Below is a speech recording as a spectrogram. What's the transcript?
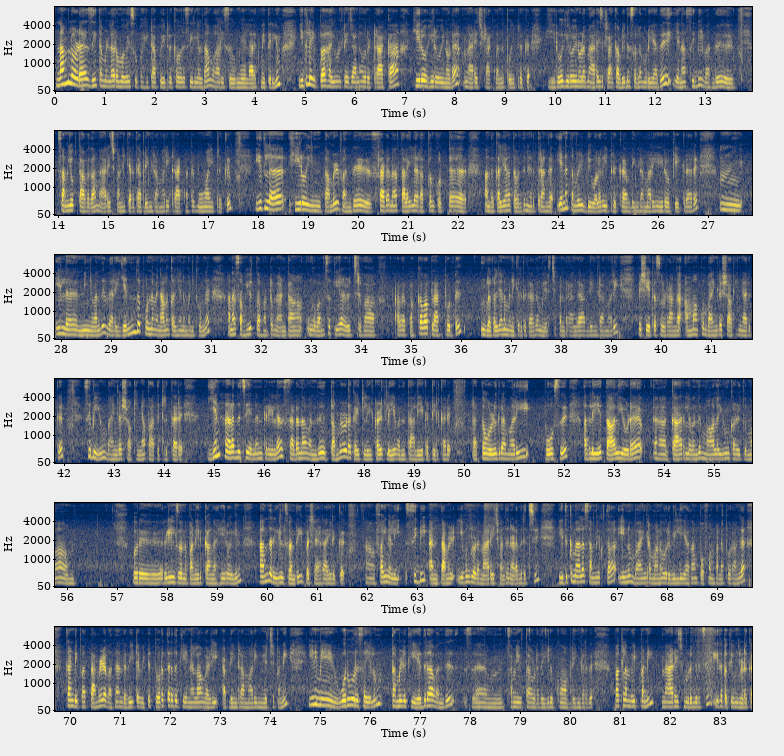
நம்மளோட ஜீ தமிழில் ரொம்பவே சூப்பர் ஹிட்டாக போயிட்டுருக்க ஒரு சீரியல் தான் வாரிசு. உங்கள் எல்லாருக்குமே தெரியும். இதில் இப்போ ஹை வோல்டேஜான ஒரு ட்ராக்காக ஹீரோ ஹீரோயினோட மேரேஜ் ட்ராக் வந்து போயிட்டுருக்கு. ஹீரோ ஹீரோயினோட மேரேஜ் ட்ராக் அப்படின்னு சொல்ல முடியாது. ஏன்னா சிபி வந்து சம்யுக்தாவை தான் மேரேஜ் பண்ணிக்கிறது அப்படிங்கிற மாதிரி ட்ராக் வந்து மூவ் ஆகிட்டுருக்கு இதில் ஹீரோயின் தமிழ் வந்து சடனாக தலையில் ரத்தம் கொட்ட அந்த கல்யாணத்தை வந்து நிறுத்துகிறாங்க என்ன தமிழ் இப்படி உளறிட்டுருக்கு அப்படிங்கிற மாதிரி ஹீரோ கேட்குறாரு இல்லை நீங்கள் வந்து வேறு எந்த பொண்ணை வேணாலும் கல்யாணம் பண்ணிக்கோங்க. ஆனால் சம்யுக்தா மட்டும் வேண்டாம். உங்கள் வம்சத்தையே அழிச்சிருவா. அவள் பக்கவாக பிளான் போட்டு உங்களை கல்யாணம் பண்ணிக்கிறதுக்காக முயற்சி பண்ணுறாங்க அப்படிங்கிற மாதிரி விஷயத்த சொல்கிறாங்க அம்மாவுக்கும் பயங்கர ஷாக்கிங்காக இருக்குது சிபியும் பயங்கர ஷாக்கிங்காக பார்த்துட்ருக்காரு என்ன நடந்துச்சு என்னன்னு தெரியல. சடனாக வந்து தமிழோட கயிற்றுலேயே கழுத்துலேயே வந்து தாலியை கட்டியிருக்காரு. ரத்தம் ஒழுகிற மாதிரி போஸு அதுலேயே தாலியோட காரில் வந்து மாலையும் கழுத்துமாக ஒரு ரீல்ஸ் ஒன்று பண்ணியிருக்காங்க ஹீரோயின். அந்த ரீல்ஸ் வந்து இப்போ ஷேர் ஆகிருக்கு ஃபைனலி சிபி அண்ட் தமிழ் இவங்களோட மேரேஜ் வந்து நடந்துருச்சு. இதுக்கு மேலே சம்யுக்தா இன்னும் பயங்கரமான ஒரு வில்லியாக தான் பெர்ஃபார்ம் பண்ண போகிறாங்க கண்டிப்பாக தமிழை வந்து அந்த வீட்டை விட்டு துரத்துறதுக்கு என்னெல்லாம் வழி அப்படின்ற மாதிரி முயற்சி பண்ணி இனிமே ஒரு ஒரு செயலும் தமிழுக்கு எதிராக வந்து சம்யுக்தாவோடது இருக்கும் அப்படிங்கிறது. பார்க்கலாம் வெயிட் பண்ணி மேரேஜ் முடிஞ்சிருச்சு. இதை பற்றி உங்களோட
